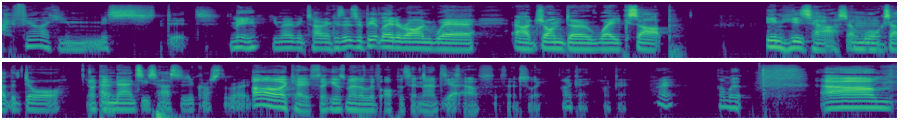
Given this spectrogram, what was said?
I feel like you missed it. Me? You may have been typing because there's a bit later on where our John Doe wakes up in his house and Mm. walks out the door, Okay. and Nancy's house is across the road. Oh, okay. So he was meant to live opposite Nancy's Yeah. house, essentially. Okay, okay. All right. I'm with it. Um,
